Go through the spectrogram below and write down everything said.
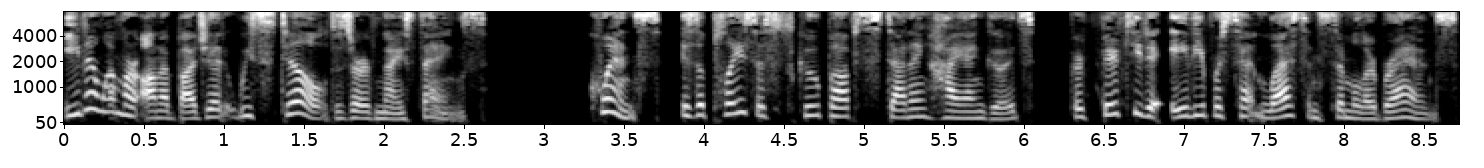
Even when we're on a budget, we still deserve nice things. Quince is a place to scoop up stunning high-end goods for 50 to 80% less than similar brands.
